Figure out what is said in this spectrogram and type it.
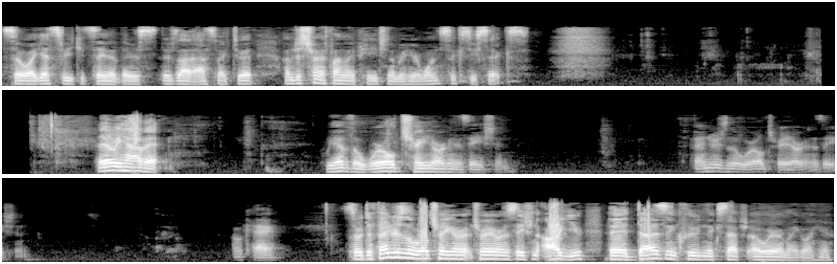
so I guess we could say that there's there's that aspect to it. I'm just trying to find my page number here, 166. There we have it. We have the World Trade Organization. Defenders of the World Trade Organization. Okay. So defenders of the World Trade, Trade Organization argue that it does include an exception. Oh, where am I going here?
